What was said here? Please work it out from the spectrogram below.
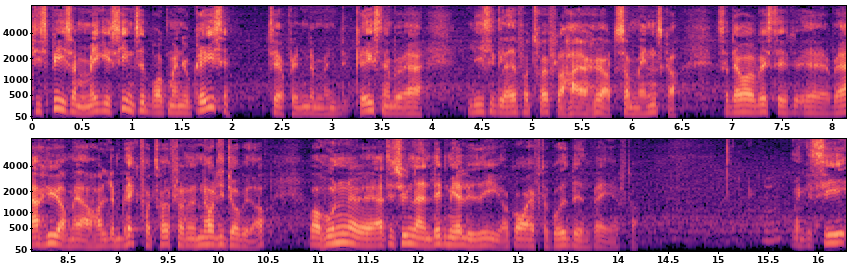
De spiser dem ikke. I sin tid brugte man jo grise til at finde dem, men grisene vil være lige så glade for trøfler, har jeg hørt, som mennesker. Så der var vist et øh, værre hyr med at holde dem væk fra trøflerne, når de dukkede op. Hvor hunden øh, er til synligheden lidt mere lydige og går efter godbiden bagefter. Man kan sige, at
